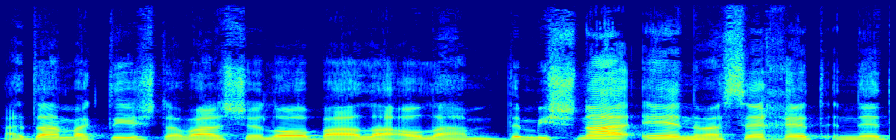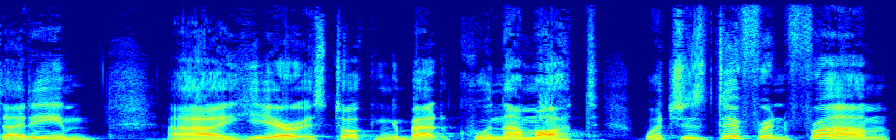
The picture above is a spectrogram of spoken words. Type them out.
אדם מקדיש דבר שלא בא לעולם. The Mishnah in Masechet Nedarim uh, here is talking about kunamot, which is different from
